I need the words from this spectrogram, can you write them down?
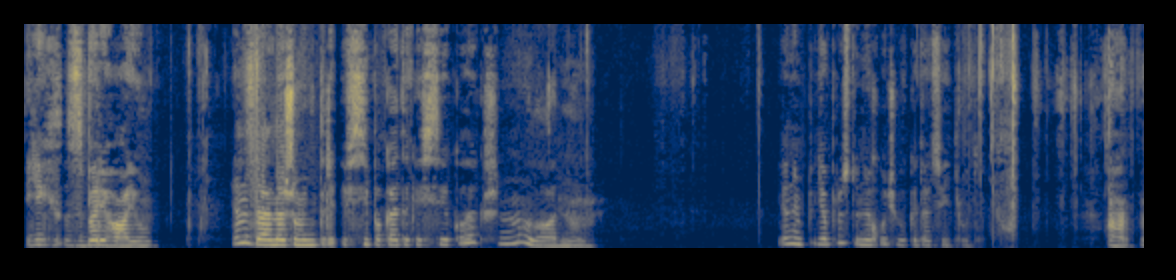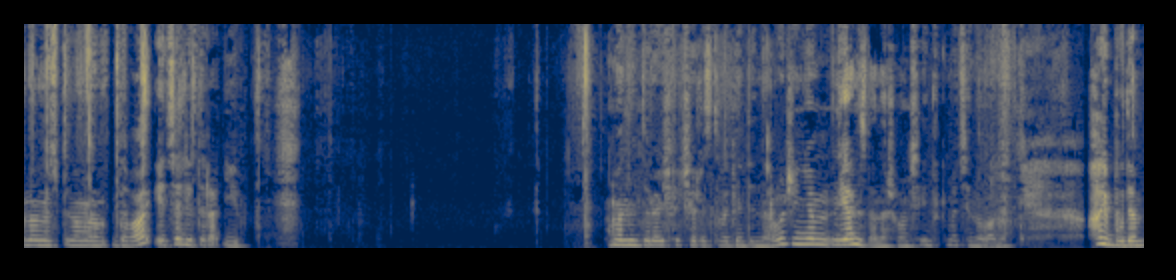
я їх зберігаю. Я не знаю, на що мені всі пакетики всі колекшн, ну ладно. Я, не, я просто не хочу викидати свій труд. Ага, вона у нас під номером 2, і це літера І. У мене, до речі, через два дні день народження. Я не знаю, на що вам вся інформація, ну ладно. Хай буде.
